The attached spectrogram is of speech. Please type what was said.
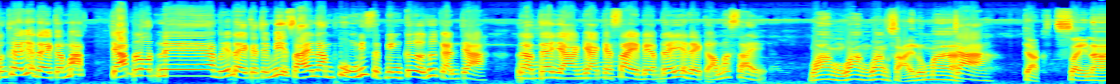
บางเทื่อยะใดก็มาจับรถแน่ยะใดก็จะมีสายน้ำพุ่งมีสปริงเกอร์คือกันจ้ะแล้วแต่อยากอยากจะใส่แบบใดยะใดก็เอามาใส่ว่างว่างว่างสายลงมา จ้ะจากใส่น้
